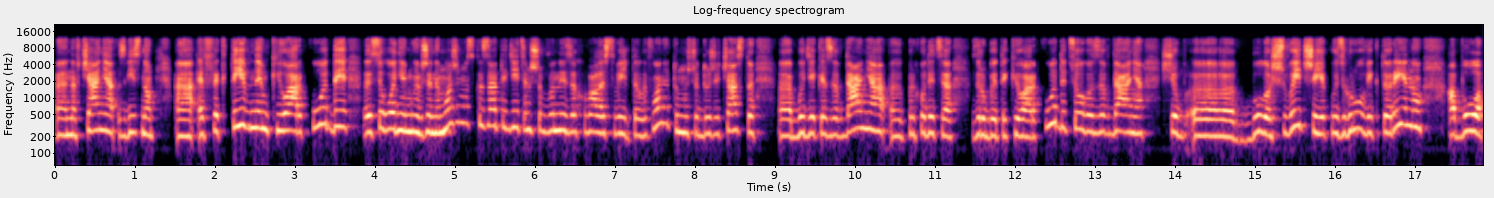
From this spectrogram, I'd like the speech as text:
е, навчання, звісно, е, ефективним. QR-коди. Е, Сьогодні ми вже не можемо сказати дітям, щоб вони заховали свої телефони, тому що дуже часто будь-яке завдання приходиться зробити QR-коди цього завдання, щоб було швидше якусь гру, вікторину або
